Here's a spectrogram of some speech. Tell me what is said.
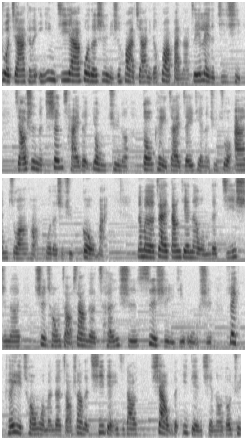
作家可能影印机啊，或者是你是画家，你的画板啊这一类的机器，只要是能生财的用具呢，都可以在这一天呢去做安装哈，或者是去购买。那么在当天呢，我们的吉时呢是从早上的辰时、巳时以及午时，所以可以从我们的早上的七点一直到下午的一点前哦，都去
